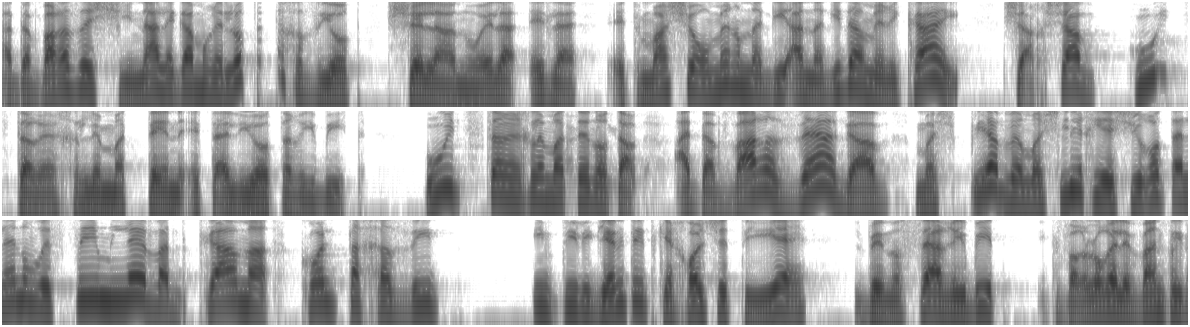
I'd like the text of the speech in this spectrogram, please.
הדבר הזה שינה לגמרי לא את התחזיות שלנו, אלא, אלא את מה שאומר נגיד, הנגיד האמריקאי, שעכשיו הוא יצטרך למתן את עליות הריבית. הוא יצטרך למתן אותם. הדבר הזה, אגב, משפיע ומשליך ישירות עלינו, ושים לב עד כמה כל תחזית אינטליגנטית ככל שתהיה בנושא הריבית, היא כבר לא רלוונטית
